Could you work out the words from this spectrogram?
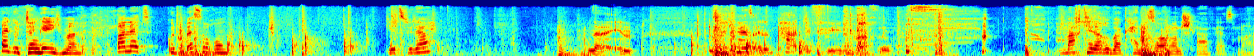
Na gut, dann gehe ich mal. War nett. Gute Besserung. Geht's wieder? Nein. Soll ich denn jetzt eine Party für ihn machen? Mach dir darüber keine Sorgen und schlaf erstmal.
